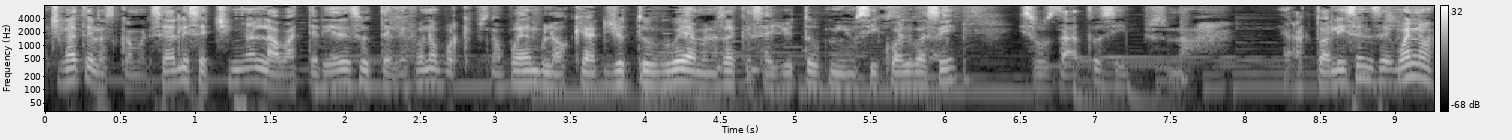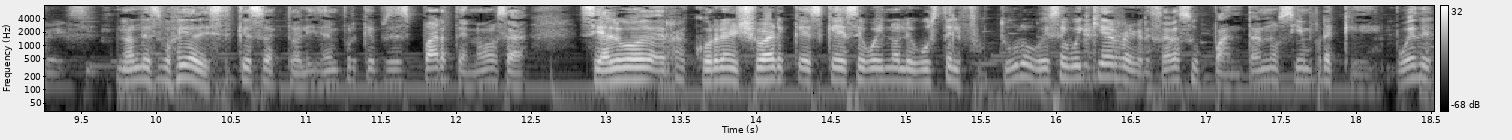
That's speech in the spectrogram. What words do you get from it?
Chingate los comerciales, se chingan la batería de su teléfono porque pues no pueden bloquear YouTube, güey, a menos de que sea YouTube Music o algo así, y sus datos y pues no. Actualícense, bueno, no les voy a decir que se actualicen porque pues es parte, ¿no? O sea, si algo recurre en Shark es que ese güey no le gusta el futuro, ese güey quiere regresar a su pantano siempre que puede.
